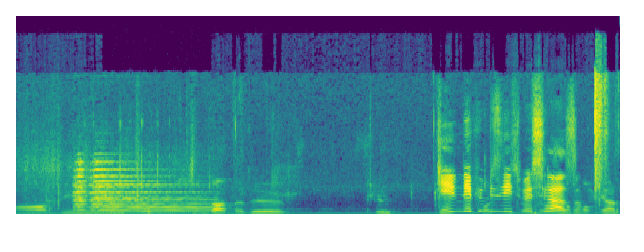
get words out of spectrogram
Abi. Şimdi anladım. Gelin hepimizi gitmesi Ulan lazım. Kafamı.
